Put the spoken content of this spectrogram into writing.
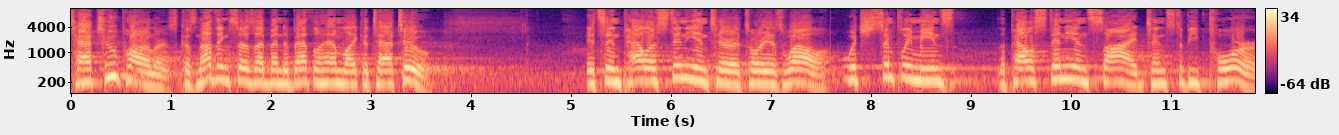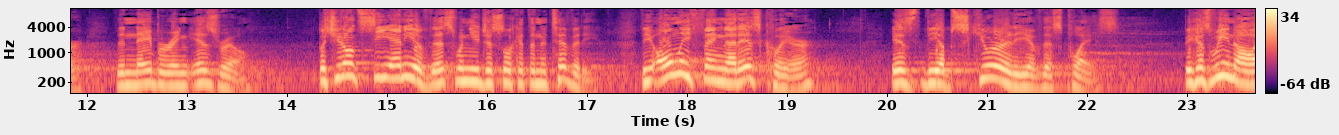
tattoo parlors, because nothing says I've been to Bethlehem like a tattoo. It's in Palestinian territory as well, which simply means the Palestinian side tends to be poorer than neighboring Israel. But you don't see any of this when you just look at the Nativity. The only thing that is clear is the obscurity of this place. Because we know,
